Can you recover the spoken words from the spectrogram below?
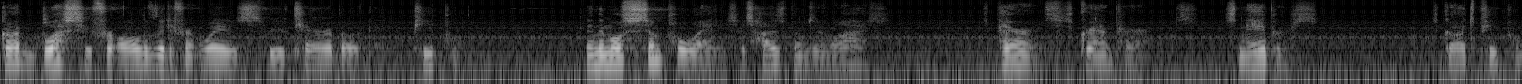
God bless you for all of the different ways where you care about people. In the most simple ways, as husbands and wives, as parents, as grandparents, as neighbors, as God's people.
